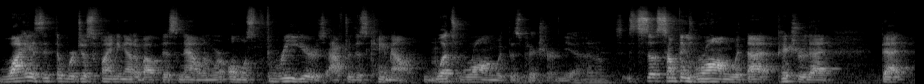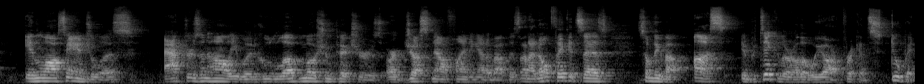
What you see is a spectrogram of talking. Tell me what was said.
why is it that we're just finding out about this now and we're almost three years after this came out? Mm. What's wrong with this picture? Yeah, I don't. so something's wrong with that picture that that in Los Angeles, actors in Hollywood who love motion pictures are just now finding out about this. And I don't think it says something about us in particular, although we are freaking stupid.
